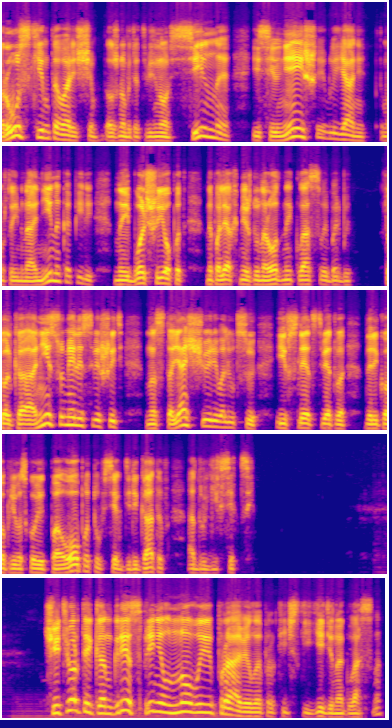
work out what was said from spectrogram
русским товарищам должно быть отведено сильное и сильнейшее влияние, потому что именно они накопили наибольший опыт на полях международной классовой борьбы. Только они сумели совершить настоящую революцию и вследствие этого далеко превосходят по опыту всех делегатов от других секций. Четвертый конгресс принял новые правила практически единогласно.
